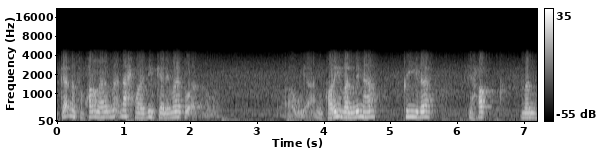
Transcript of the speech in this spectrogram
وكان سبحان الله نحو هذه الكلمات أو يعني قريبا منها قيل في حق من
